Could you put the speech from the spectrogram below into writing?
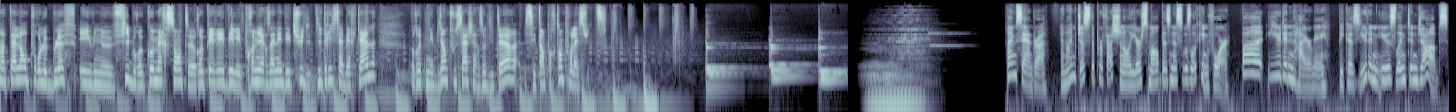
Un talent pour le bluff et une fibre commerçante repérée dès les premières années d'études d'Idriss Aberkan. Retenez bien tout ça, chers auditeurs, c'est important pour la suite. I'm Sandra, and I'm just the professional your small business was looking for. But you didn't hire me because you didn't use LinkedIn jobs.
